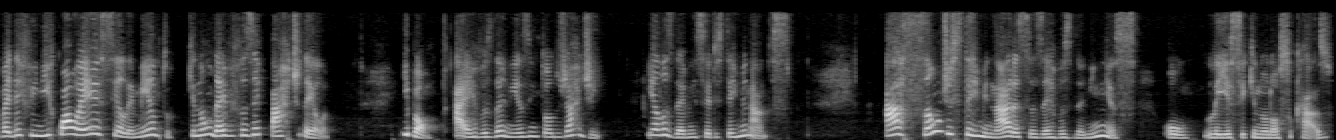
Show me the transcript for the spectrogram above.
vai definir qual é esse elemento que não deve fazer parte dela. E bom, há ervas daninhas em todo o jardim, e elas devem ser exterminadas. A ação de exterminar essas ervas daninhas ou leia-se aqui no nosso caso,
